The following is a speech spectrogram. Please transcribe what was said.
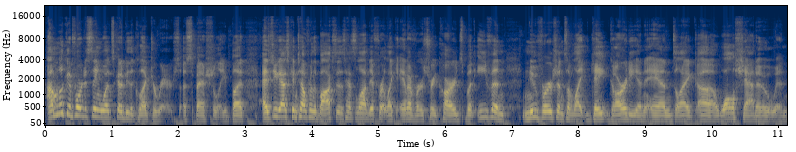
I'm looking forward to seeing what's going to be the collector rares, especially. But as you guys can tell from the boxes, has a lot of different like anniversary cards, but even new versions of like Gate Guardian and like uh, Wall Shadow and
